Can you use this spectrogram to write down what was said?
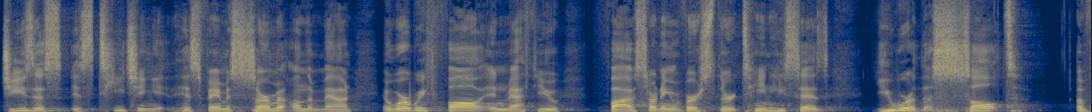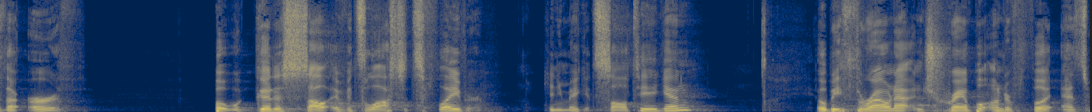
Jesus is teaching his famous Sermon on the Mount. And where we fall in Matthew 5, starting in verse 13, he says, You are the salt of the earth. But what good is salt if it's lost its flavor? Can you make it salty again? It will be thrown out and trampled underfoot as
